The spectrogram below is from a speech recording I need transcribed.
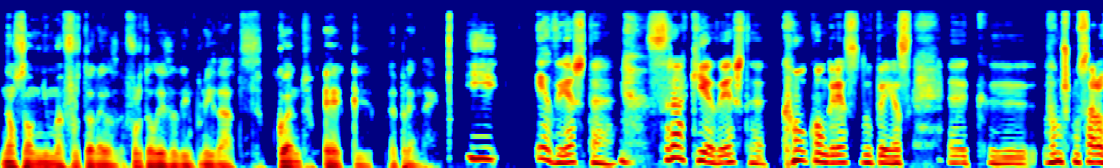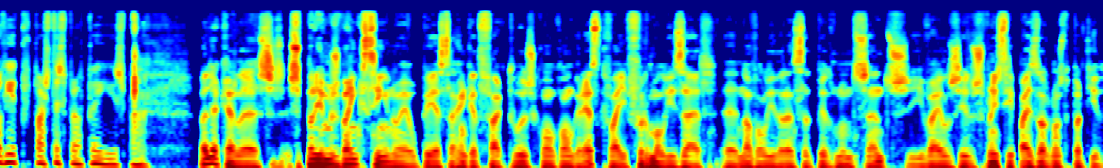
não são nenhuma fortaleza, fortaleza de impunidade. Quando é que aprendem? E é desta? Será que é desta? Com o Congresso do PS eh, que vamos começar a ouvir propostas para o país, Paulo? Olha, Carla, esperemos bem que sim, não é? O PS arranca de facto hoje com o Congresso, que vai formalizar a nova liderança de Pedro Nuno Santos e vai eleger os principais órgãos do partido.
